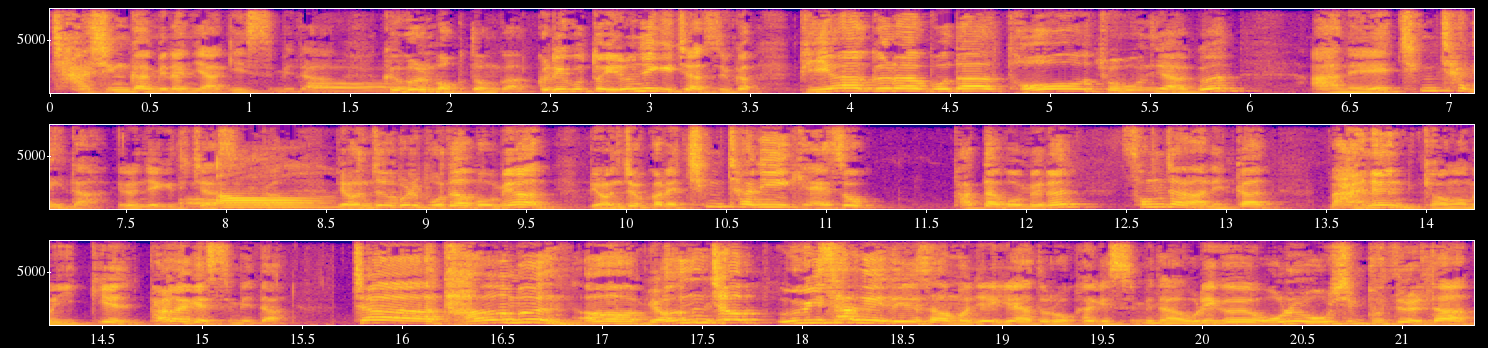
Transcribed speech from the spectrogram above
자신감이라는 약이 있습니다. 어. 그걸 먹던가. 그리고 또 이런 얘기 있지 않습니까? 비아그라보다 더 좋은 약은 아내의 칭찬이다. 이런 얘기도 있지 않습니까? 어. 면접을 보다 보면 면접관의 칭찬이 계속 받다 보면은 성장하니까 많은 경험이 있길 바라겠습니다. 자, 다음은 어, 면접 의상에 대해서 한번 얘기하도록 하겠습니다. 우리 그 오늘 오신 분들 다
